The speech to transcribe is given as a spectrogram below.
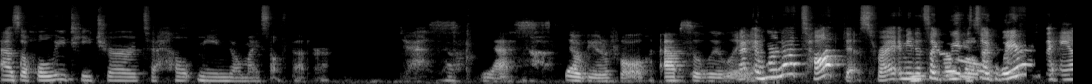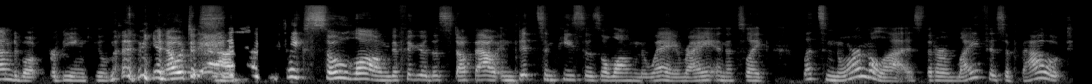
as a holy teacher to help me know myself better. Yes. Oh, yes. So beautiful. Absolutely. And we're not taught this, right? I mean, it's like we, it's like where is the handbook for being human? you know, to, yeah. it takes so long to figure this stuff out in bits and pieces along the way, right? And it's like let's normalize that our life is about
